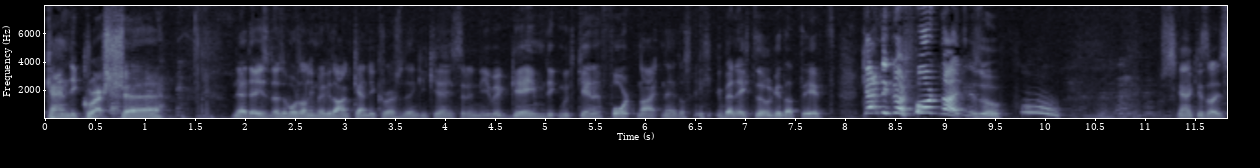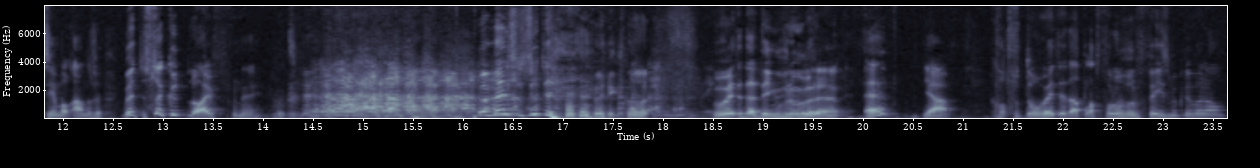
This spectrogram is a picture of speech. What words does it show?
Candy Crush... eh. Nee, dat, is, wordt al niet meer gedaan, Candy Crush, denk ik. Hè. Is er een nieuwe game die ik moet kennen? Fortnite. Nee, dat is, ik ben echt heel gedateerd. Candy Crush Fortnite! En zo. Waarschijnlijk is dat iets helemaal anders. Met Second Life. Nee, goed. Mensen zitten... Hoe heette dat ding vroeger? Hè? Ja. Godverdomme, weet je dat platform voor Facebook nu maar al?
